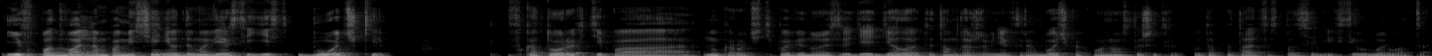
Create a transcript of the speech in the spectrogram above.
И в подвальном помещении в демоверсии есть бочки, в которых типа, ну короче, типа вино из людей делают, и там даже в некоторых бочках можно услышать, как кто-то пытается с последних сил вырваться.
